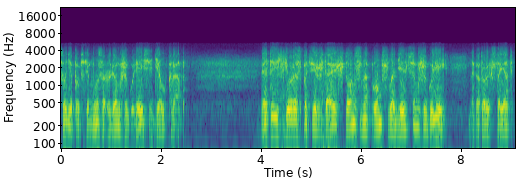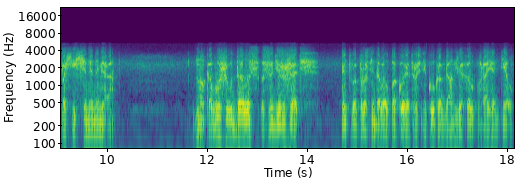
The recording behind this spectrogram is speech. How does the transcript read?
Судя по всему, за рулем «Жигулей» сидел краб. Это еще раз подтверждает, что он знаком с владельцем «Жигулей», на которых стоят похищенные номера. Но кого же удалось задержать? Этот вопрос не давал покоя тростнику, когда он ехал в райотдел.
